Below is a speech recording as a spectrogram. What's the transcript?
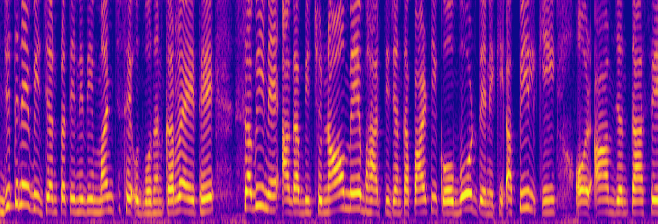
जितने भी जनप्रतिनिधि मंच से उद्बोधन कर रहे थे, सभी ने आगामी चुनाव में भारतीय जनता पार्टी को वोट देने की अपील की और आम जनता से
